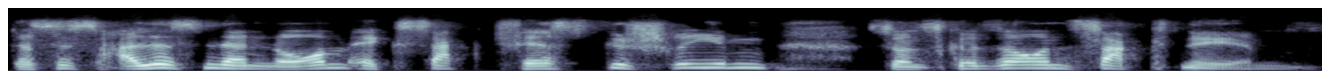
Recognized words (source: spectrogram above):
das ist alles in der Norm exakt festgeschrieben, sonst können Sie auch einen Sack nehmen.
